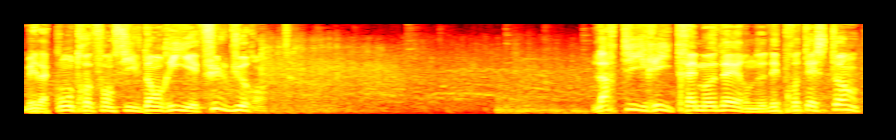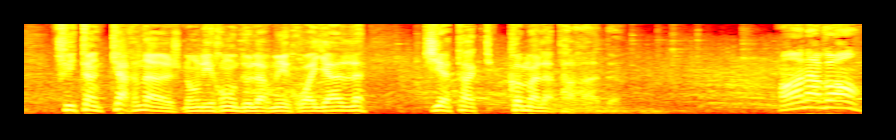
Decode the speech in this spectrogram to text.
mais la contre-offensive d'Henri est fulgurante. L'artillerie très moderne des protestants fait un carnage dans les rangs de l'armée royale qui attaque comme à la parade. En avant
